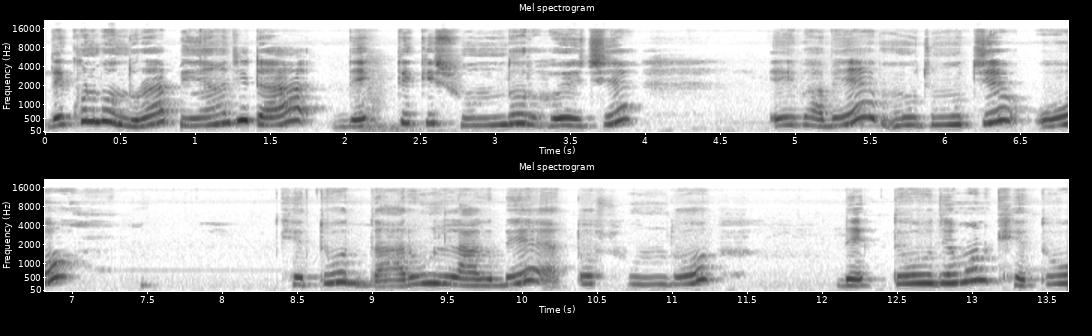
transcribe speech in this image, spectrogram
দেখুন বন্ধুরা, পেঁয়াজিটা দেখতে কি সুন্দর হয়েছে। এইভাবে মুচমুচে ও খেতেও দারুণ লাগবে, এত সুন্দর। দেখতেও যেমন, খেতেও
